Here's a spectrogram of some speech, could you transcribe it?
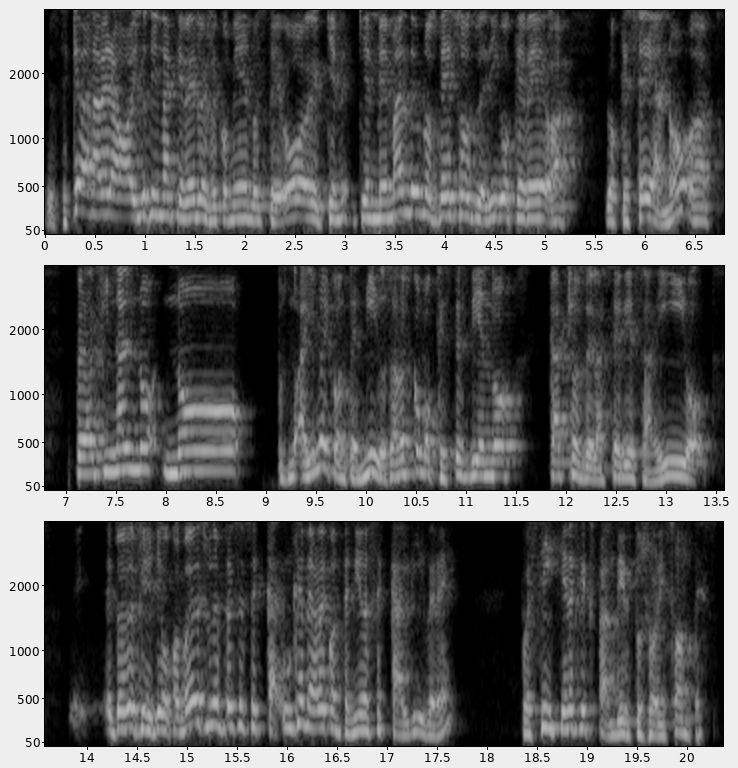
este, ¿qué van a ver hoy? No tiene nada que ver, les recomiendo, este, o quien, quien me mande unos besos, le digo qué ver, o lo que sea, ¿no? pero al final no, no, pues ahí no hay contenido, o sea, no es como que estés viendo cachos de las series ahí. O, entonces, definitivo, cuando eres una empresa, ese, un generador de contenido de ese calibre, pues sí, tienes que expandir tus horizontes,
